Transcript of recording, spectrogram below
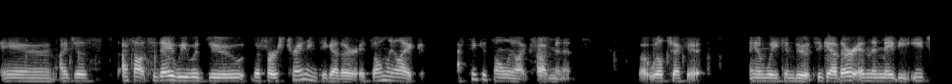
and I just, I thought today we would do the first training together. It's only like, I think it's only like five minutes, but we'll check it and we can do it together. And then maybe each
